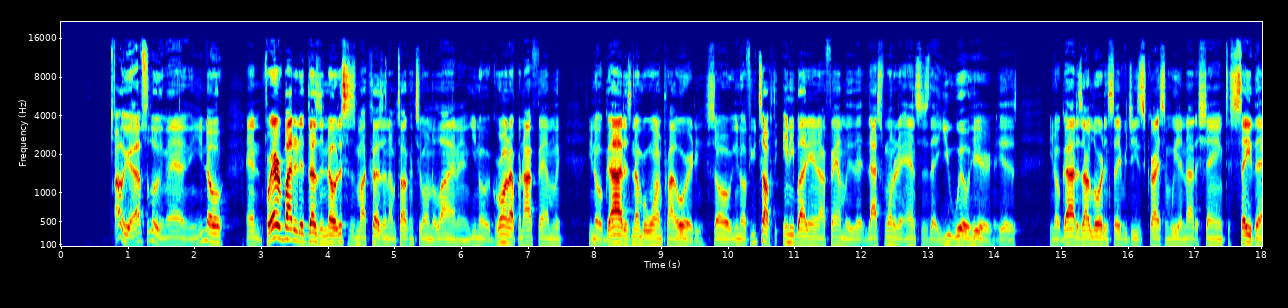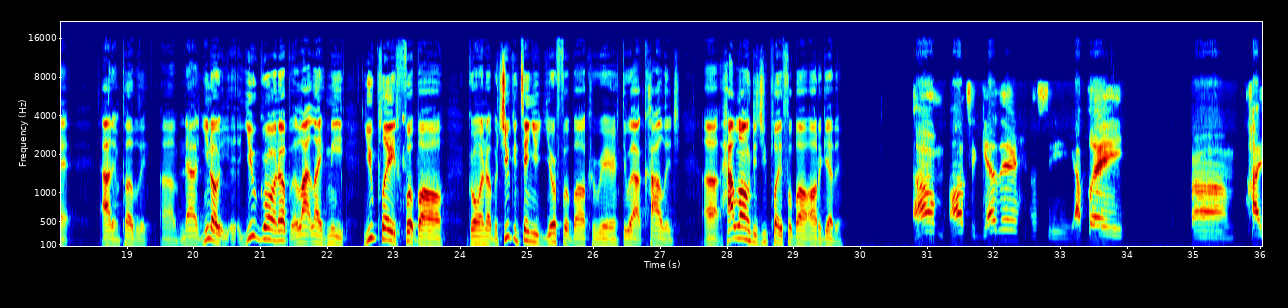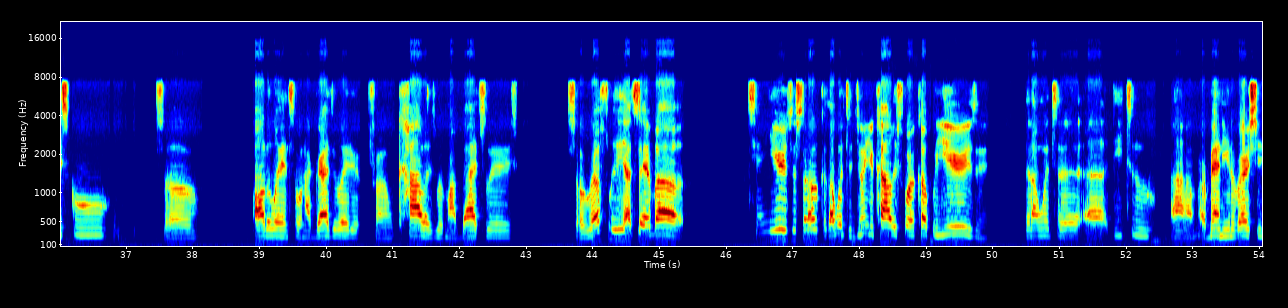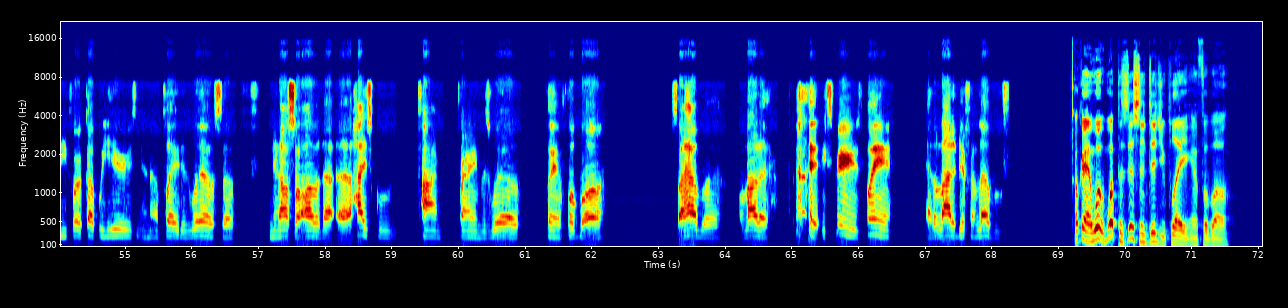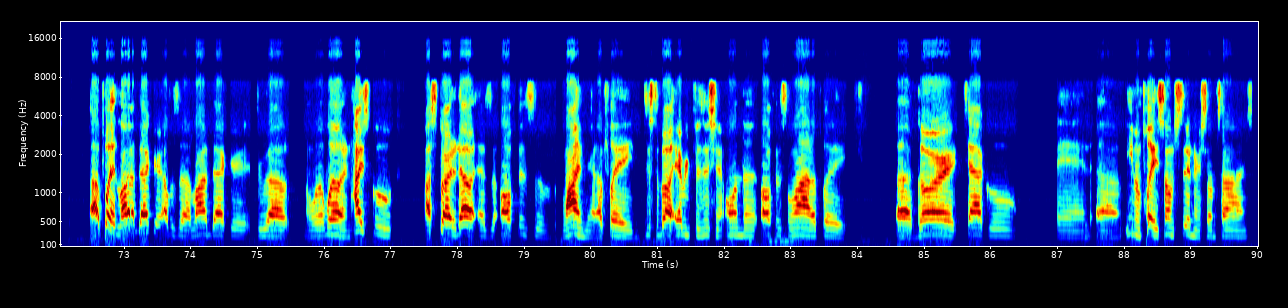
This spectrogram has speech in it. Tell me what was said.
Oh yeah, absolutely, man. You know, and for everybody that doesn't know, this is my cousin I'm talking to on the line, and you know, growing up in our family, you know, God is number one priority. So, you know, if you talk to anybody in our family, that that's one of the answers that you will hear is, you know, God is our Lord and Savior Jesus Christ, and we are not ashamed to say that out in public. Um, now, you know, you growing up a lot like me, you played football growing up, but you continued your football career throughout college. Uh, how long did you play football altogether? Um, altogether, let's see, I played from high school so all the way until when I graduated from college with my bachelor's. So roughly, I'd say about ten years or so, because I went to junior college for a couple years, and then I went to uh, D2 um, Urbana University for a couple years, and I played as well. So, and then also all of the uh, high school time frame as well, playing football. So I have a, a lot of experience playing at a lot of different levels. Okay, and what what position did you play in football? I played linebacker. I was a linebacker throughout. Well, well, in high school, I started out as an offensive lineman. I played just about every position on the offensive line. I played uh, guard, tackle, and um, even played some center sometimes.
